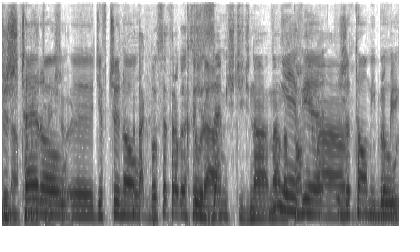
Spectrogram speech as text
tym, szczerą tak. y, dziewczyną. No tak, bo Seth Rogen chce która się zemścić na, na, nie na Tommy, wie, a że Tommy był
